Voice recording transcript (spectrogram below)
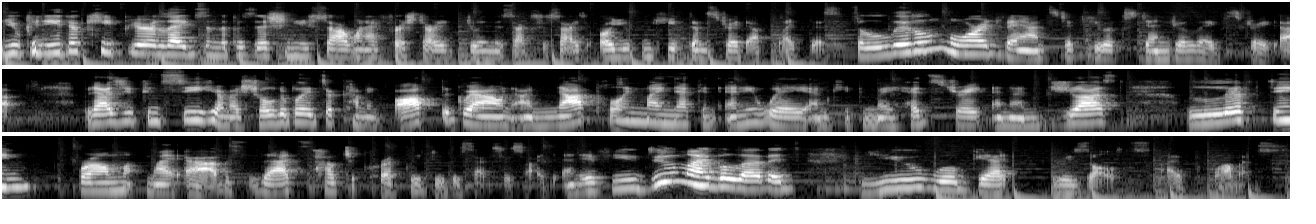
You can either keep your legs in the position you saw when I first started doing this exercise, or you can keep them straight up like this. It's a little more advanced if you extend your legs straight up. But as you can see here, my shoulder blades are coming off the ground. I'm not pulling my neck in any way. I'm keeping my head straight and I'm just lifting from my abs. That's how to correctly do this exercise. And if you do, my beloveds, you will get results. I promise.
